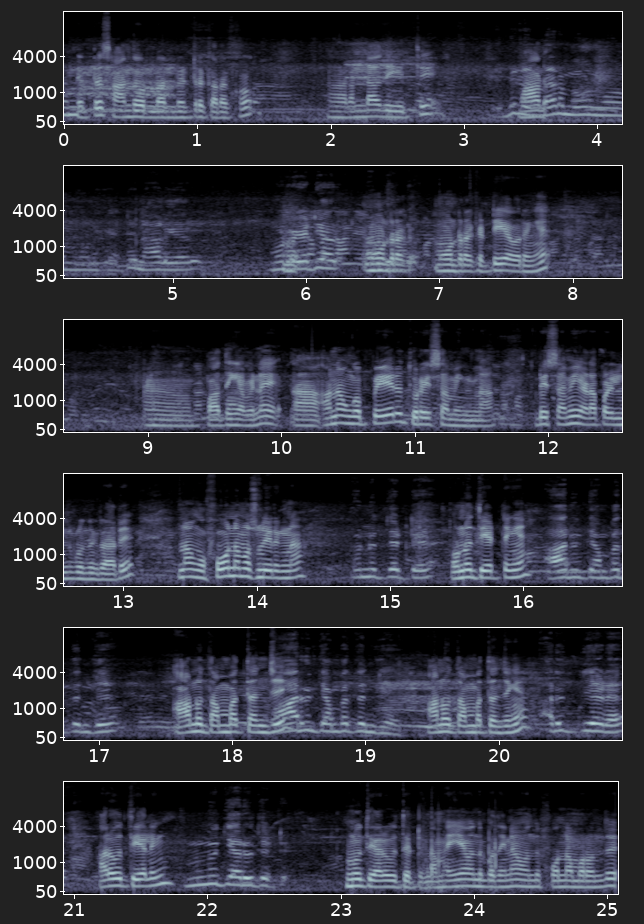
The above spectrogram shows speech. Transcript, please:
ரெண்டு லிட்டர் சாயந்தரம் ஒரு ரெண்டு லிட்டர் கறக்கும். ரெண்டாவது ஈத்து மூணு மூணு மூணு கட்டி நாலு மூணு கட்டி மூன்றரை மூன்றரை கட்டியாக வருங்க பார்த்தீங்க அப்படின்னா ஆ, அண்ணா உங்கள் பேர் துரைசாமிங்களா? துரைசாமி எடப்பாடியிலேருந்து கொடுத்துருக்காரு. அண்ணா உங்கள் ஃபோன் நம்பர் சொல்லிடுங்கண்ணா தொண்ணூத்தெட்டு. தொண்ணூற்றி எட்டுங்க அறுநூற்றி ஐம்பத்தஞ்சு அறுநூற்றி ஐம்பத்தஞ்சு அறுநூற்றி ஐம்பத்தஞ்சு அறுநூற்றி ஐம்பத்தஞ்சுங்க அறுபத்தி ஏழு அறுபத்தி ஏழுங்க முந்நூற்றி அறுபத்தெட்டு. நூற்றி அறுபத்தெட்டு. நம்ம ஐயா வந்து பார்த்திங்கன்னா வந்து ஃபோன் நம்பர் வந்து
